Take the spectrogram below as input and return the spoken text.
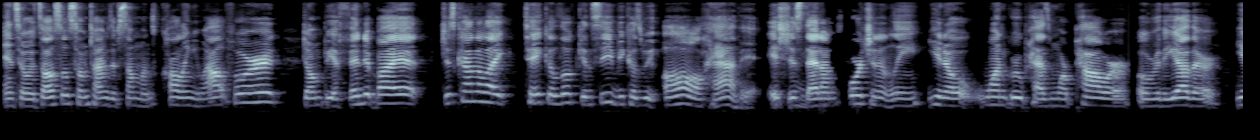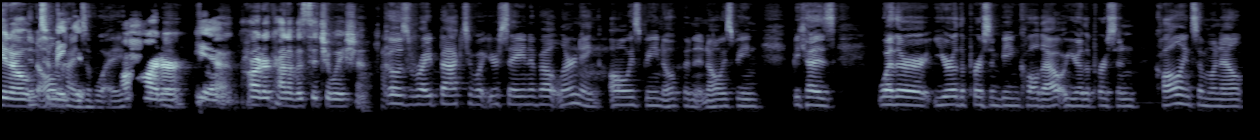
And so it's also sometimes if someone's calling you out for it, don't be offended by it just kind of like take a look and see because we all have it. It's just that unfortunately, you know, one group has more power over the other, you know, in to all make kinds it of ways a harder, yeah, harder kind of a situation. goes right back to what you're saying about learning always being open and always being because whether you're the person being called out or you're the person calling someone out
